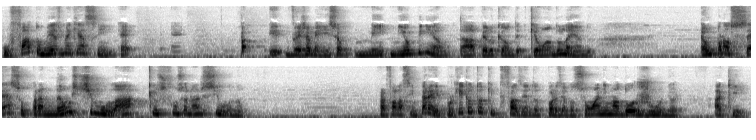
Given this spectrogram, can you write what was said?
O fato mesmo é que assim, é, é, veja bem, isso é mi, minha opinião, tá? Pelo que eu, que eu ando lendo. É um processo para não estimular que os funcionários se unam. Para falar assim, peraí, por que, que eu tô aqui fazendo, por exemplo, eu sou um animador júnior aqui,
